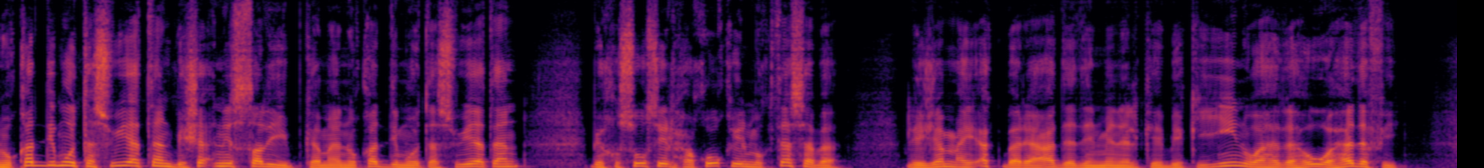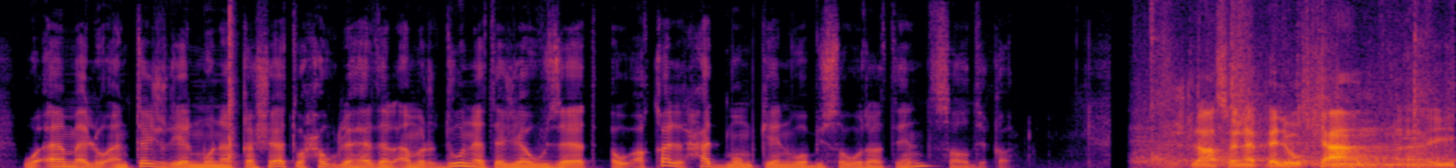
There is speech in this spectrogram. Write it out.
نقدم تسوية بشأن الصليب كما نقدم تسوية بخصوص الحقوق المكتسبة لجمع أكبر عدد من الكيبيكيين وهذا هو هدفي وآمل أن تجري المناقشات حول هذا الأمر دون تجاوزات أو أقل حد ممكن وبصورة صادقة Je lance un appel au calme euh, et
